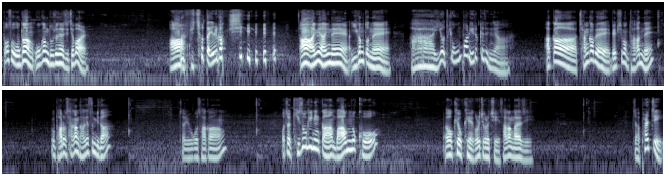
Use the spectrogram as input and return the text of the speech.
떠서 5강 5강 도전해야지 제발 아 미쳤다 1강 씨. 아 아니네 아니네. 2강 떴네. 아 이게 어떻게 운빨이 이렇게 됐냐? 아까 장갑에 맥시멈 다 갔네? 바로 4강 가겠습니다. 자 요거 4강. 어차피 기속이니까 마음 놓고. 오케이 오케이. 그렇지 그렇지. 4강 가야지. 자 팔찌.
